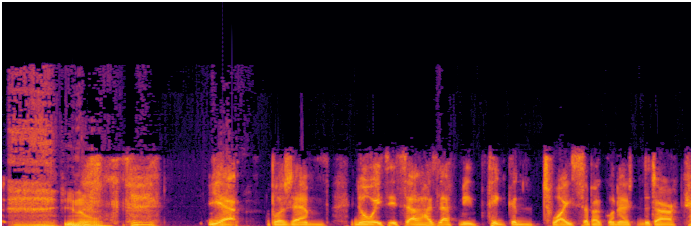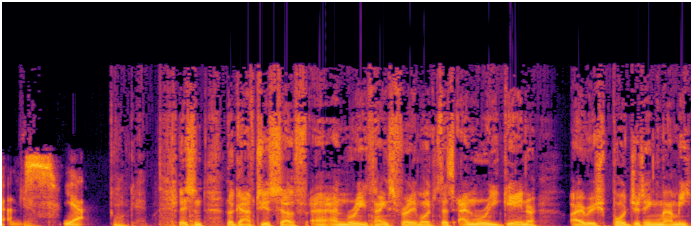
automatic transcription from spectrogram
you know, yeah. But um, no, it, it's, it has left me thinking twice about going out in the dark, and yeah. yeah. Okay. Listen, look after yourself, uh, Anne Marie. Thanks very much. That's Anne Marie Gaynor, Irish budgeting mammy.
